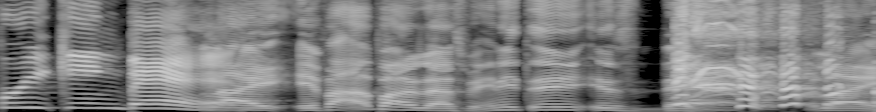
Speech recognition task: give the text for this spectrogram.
freaking bad. like, if I apologize for anything, it's that. like,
